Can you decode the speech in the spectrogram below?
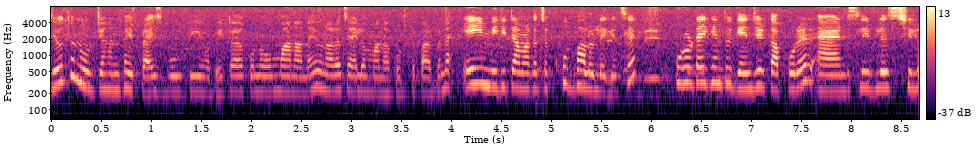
যেহেতু নূরজাহান ভাই প্রাইস বলতেই হবে এটা কোনো মানা নাই ওনারা চাইলেও মানা করতে পারবে না। এই মিডিটা আমার কাছে খুব ভালো লেগেছে। পুরোটাই কিন্তু গেঞ্জির কাপড়ের অ্যান্ড স্লিভলেস ছিল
